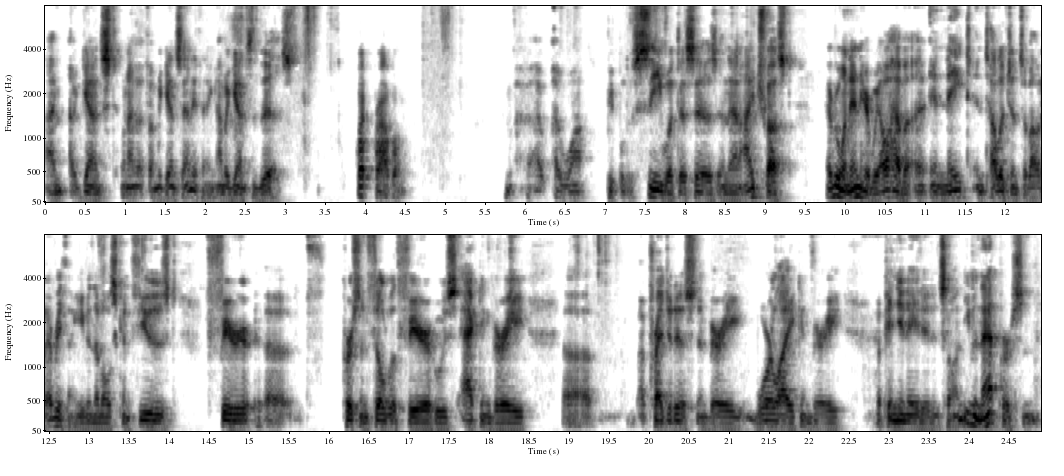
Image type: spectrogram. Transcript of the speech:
I'm against when I'm if I'm against anything, I'm against this. What problem? I, I want people to see what this is, and then I trust everyone in here. We all have an innate intelligence about everything, even the most confused fear uh, person filled with fear who's acting very uh, prejudiced and very warlike and very opinionated and so on. Even that person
